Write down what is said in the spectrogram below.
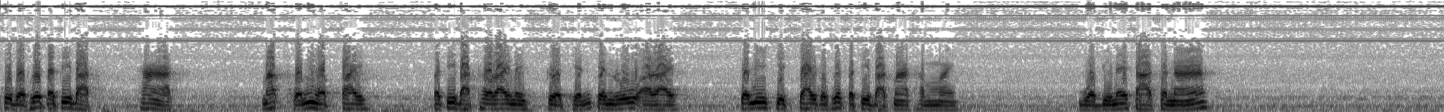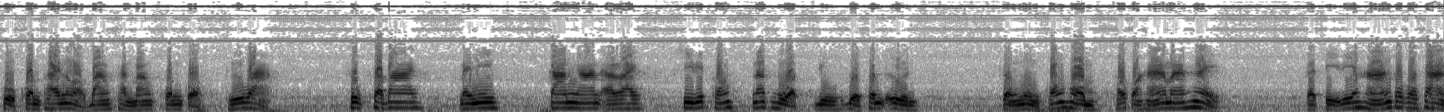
ผู้ประพฤติปฏิบัติถ้าหากมรรคผลหมดไป ปฏิบัติเท่าไรไม่เกิดเห็นเป็นรู้อะไร จะมีจิตใจประพฤติปฏิบัติมาทำไม บวชอยู่ในศาสนา ผู้คนภายนอกบางท่านบางคนก็ถือว่าสุขสบาย ไม่มีการงานอะไร ชีวิตของนักบวชอยู่ด้วยคนอื่นเครื่องนุ่งของห่มเขาก็หามาให้ กติวิหารเขาก็สร้าง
